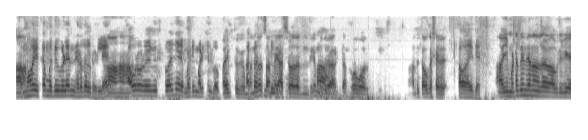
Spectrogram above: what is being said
ಸಾಮೂಹಿಕ ಮದುವೆಗಳೇನ್ ನಡೆದಲ್ರಿ ಇಲ್ಲಿ? ಅವ್ರವ್ರ ವೈಯಕ್ತಿಕವಾಗಿ ಮದುವೆ ಮಾಡ್ಕೊಂಡು ಹೋಗ್ತಾರೆ ಬಂದು ಸ್ವಾಮಿ ಆಶೀರ್ವಾದದೊಂದಿಗೆ ಮದುವೆ ಆಗ್ತಾ ಹೋಗ್ಬೋದು. ಅದಕ್ಕೆ ಅವಕಾಶ ಇದೆ. ಇದೆ. ಈ ಮಠದಿಂದ ಏನಾದ್ರು ಅವರಿಗೆ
